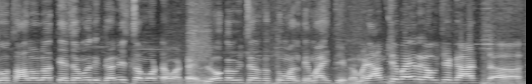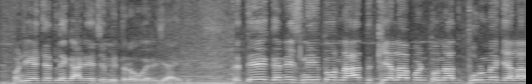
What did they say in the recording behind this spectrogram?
जो चालवला त्याच्यामध्ये गणेशचा मोठा वाटा आहे. लोक विचारतात तुम्हाला ते माहिती आहे का? म्हणजे आमचे बाहेर गावचे गाठ म्हणजे याच्यातले गाड्याचे मित्र वगैरे जे आहेत तर ते गणेशने तो नाद केला पण तो नाद पूर्ण केला.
